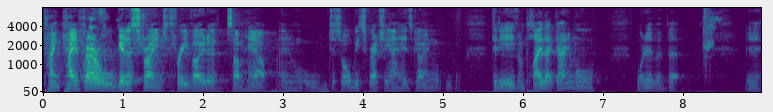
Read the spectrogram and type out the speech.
Kane, Kane Farrell will get a strange three voter somehow, and we'll just all be scratching our heads, going, "Did he even play that game or whatever?" But Yeah.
